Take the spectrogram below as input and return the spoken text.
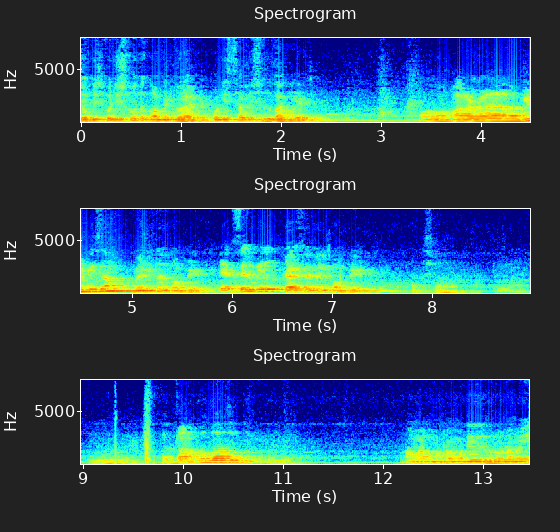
চব্বিশ পঁচিশ পর্যন্ত কমপ্লিট করা আছে। পঁচিশ ছাব্বিশ শুধু বাকি আছে। আর মিউটিশন মিউটেশন কমপ্লিট ট্যাক্সের বিল ট্যাক্সের বিল কমপ্লিট আচ্ছা। আর দাম কত আছে? আমার মোটামুটি ধরুন আমি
